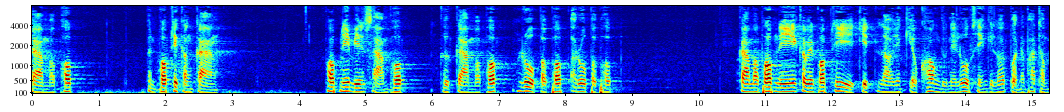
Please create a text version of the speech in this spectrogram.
กามมาพบเป็นพบที่กลางๆ บนี้มีสามภพคือกามมาพรูปประพอรูปประพกามมาพนี้ก็เป็นภพที่จิตเรายังเกี่ยวข้องอยู่ในรูปเสียงกลิ่นรสผลพัฒธรรม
